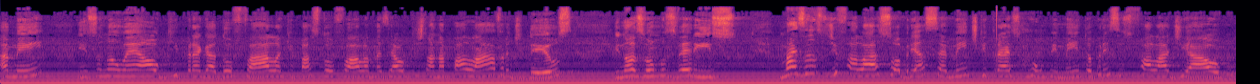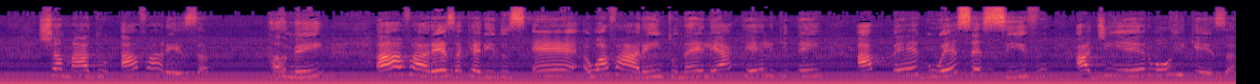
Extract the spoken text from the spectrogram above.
Amém? Isso não é algo que pregador fala, que pastor fala, mas é algo que está na palavra de Deus. E nós vamos ver isso. Mas antes de falar sobre a semente que traz rompimento, eu preciso falar de algo chamado avareza. Amém? A avareza, queridos, é o avarento, né? Ele é aquele que tem apego excessivo a dinheiro ou riqueza.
